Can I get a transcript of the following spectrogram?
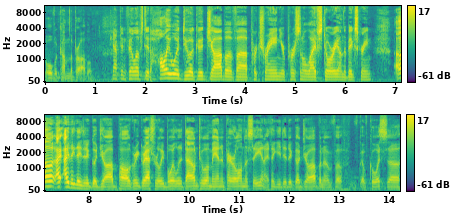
overcome the problem. Captain Phillips, did Hollywood do a good job of uh, portraying your personal life story on the big screen? Uh, I, I, think they did a good job. Paul Greengrass really boiled it down to a man in peril on the sea, and I think he did a good job. And of, of, of course, uh,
